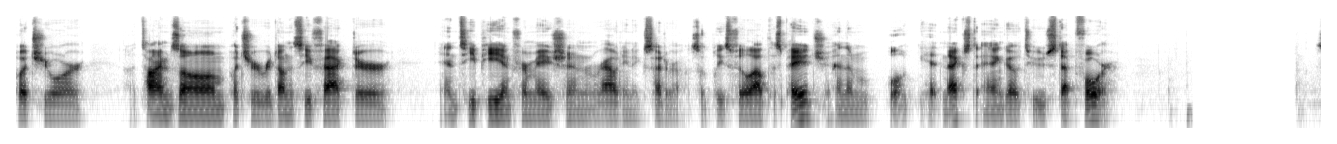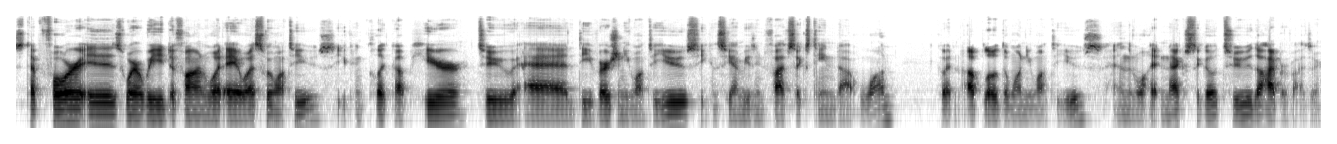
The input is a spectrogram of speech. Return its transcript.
put your uh, time zone, put your redundancy factor, NTP information, routing, etc. So please fill out this page and then we'll hit next and go to step four. Step four is where we define what AOS we want to use. You can click up here to add the version you want to use. You can see I'm using 516.1. Go ahead and upload the one you want to use and then we'll hit next to go to the hypervisor.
